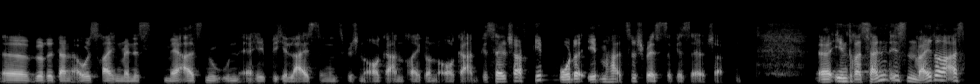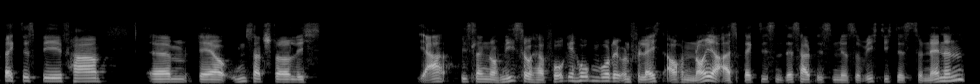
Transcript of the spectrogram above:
äh, würde dann ausreichen, wenn es mehr als nur unerhebliche Leistungen zwischen Organträger und Organgesellschaft gibt oder eben halt zu Schwestergesellschaften. Äh, interessant ist ein weiterer Aspekt des BFH, ähm, der umsatzsteuerlich ja bislang noch nie so hervorgehoben wurde und vielleicht auch ein neuer Aspekt ist und deshalb ist mir so wichtig, das zu nennen,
